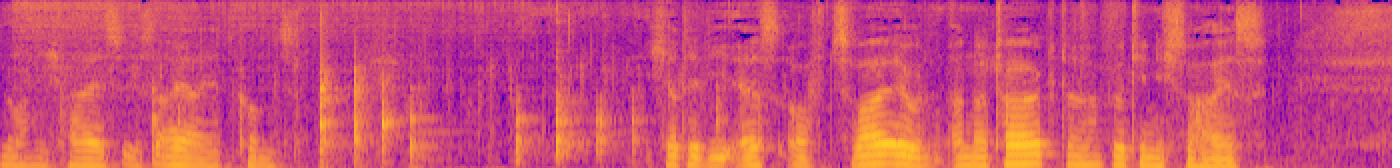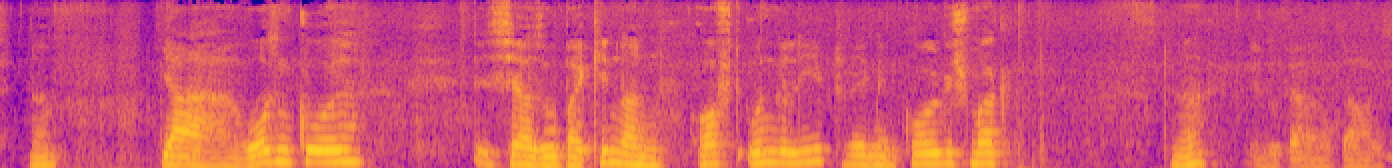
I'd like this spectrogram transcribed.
noch nicht heiß ist. Ah ja, jetzt kommt's. Ich hatte die erst auf zwei und anderthalb, da wird die nicht so heiß. Ne? Ja, Rosenkohl ist ja so bei Kindern oft ungeliebt wegen dem Kohlgeschmack. Ne? Insofern er noch da ist.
